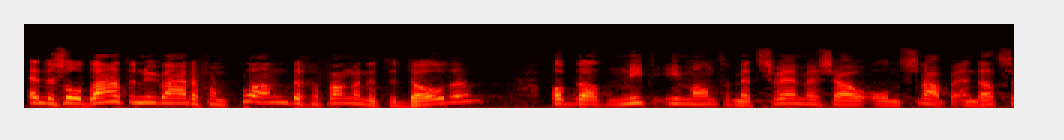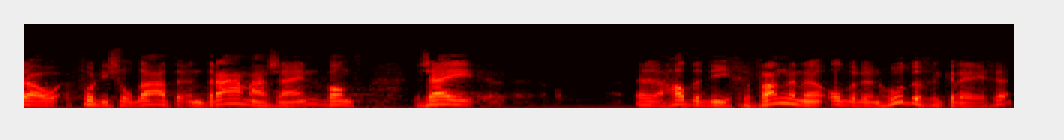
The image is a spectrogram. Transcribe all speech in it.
En de soldaten nu waren van plan de gevangenen te doden, opdat niet iemand met zwemmen zou ontsnappen. En dat zou voor die soldaten een drama zijn, want zij uh, hadden die gevangenen onder hun hoede gekregen.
